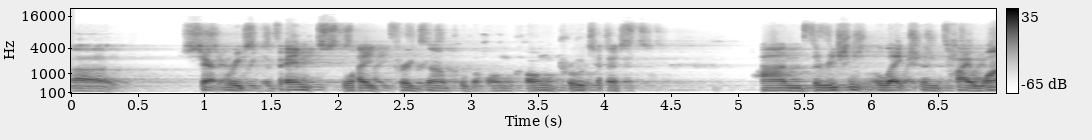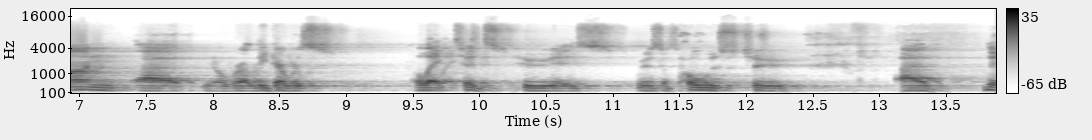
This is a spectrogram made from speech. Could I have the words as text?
uh, certain recent events, like, for example, the Hong Kong protests and the recent election in Taiwan, uh, you know, where a leader was elected who is who is opposed to uh, the,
